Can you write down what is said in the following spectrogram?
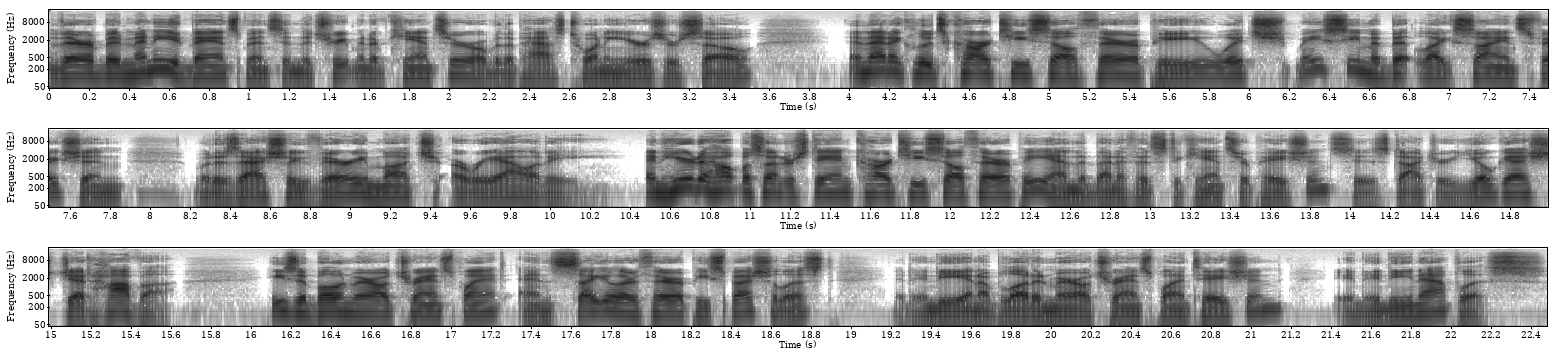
There have been many advancements in the treatment of cancer over the past 20 years or so, and that includes CAR T cell therapy, which may seem a bit like science fiction, but is actually very much a reality. And here to help us understand CAR T cell therapy and the benefits to cancer patients is Dr. Yogesh Jethava. He's a bone marrow transplant and cellular therapy specialist at Indiana Blood and Marrow Transplantation in Indianapolis.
